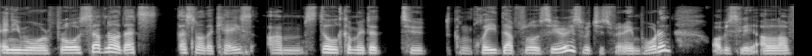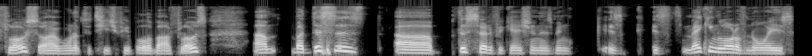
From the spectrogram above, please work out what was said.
any more Flow stuff? No, that's that's not the case. I'm still committed to complete that Flow series, which is very important. Obviously, I love Flow, so I wanted to teach people about flows. Um, but this is uh, this certification has been is is making a lot of noise,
